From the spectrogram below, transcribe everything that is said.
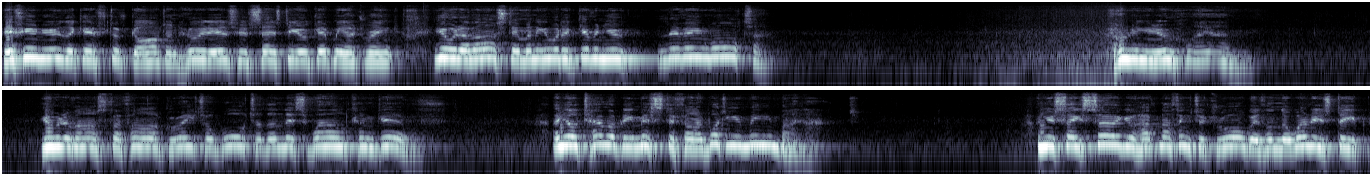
if you knew the gift of God and who it is who says to you, Give me a drink, you would have asked him and he would have given you living water. If only you knew who I am, you would have asked for far greater water than this world can give. And you're terribly mystified. What do you mean by that? And you say, Sir, you have nothing to draw with, and the well is deep.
